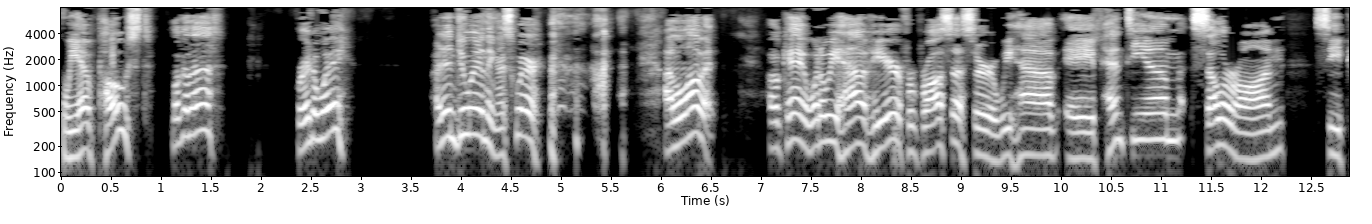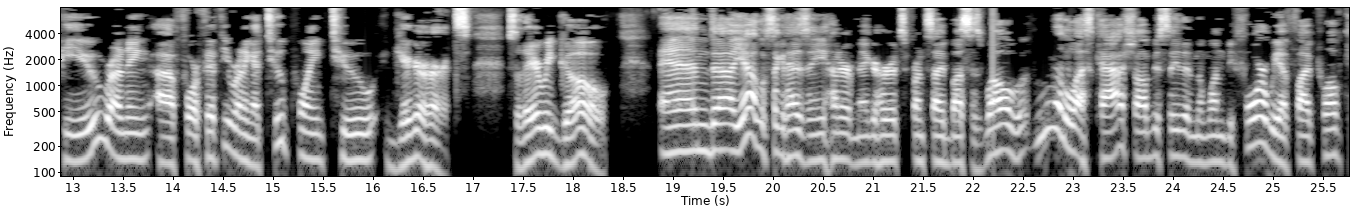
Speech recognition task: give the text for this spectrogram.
We have post. Look at that. Right away. I didn't do anything, I swear. I love it. Okay, what do we have here for processor? We have a Pentium Celeron CPU running uh, 450, running at 2.2 gigahertz. So there we go. And uh, yeah, it looks like it has an 800 megahertz front side bus as well. A little less cache, obviously, than the one before. We have 512K.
